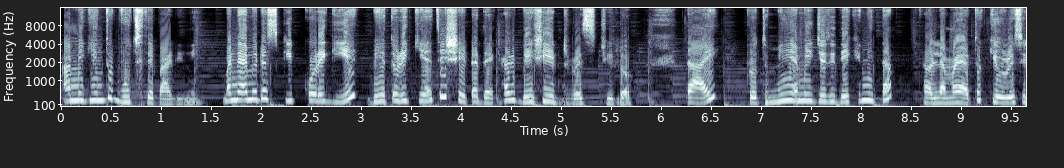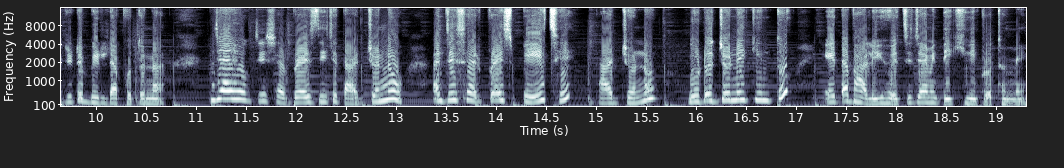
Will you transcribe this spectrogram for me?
আমি কিন্তু বুঝতে পারিনি। মানে আমি ওটা স্কিপ করে গিয়ে ভেতরে কি আছে সেটা দেখার বেশি ইন্টারেস্ট ছিল। তাই প্রথমেই আমি যদি দেখে নিতাম তাহলে আমার এত কিউরিয়াসিটিটা বিল্ড আপ হতো না। যাই হোক, যে সারপ্রাইজ দিয়েছে তার জন্য, আর যে সারপ্রাইজ পেয়েছে তার জন্য, দুটোর জন্যই কিন্তু এটা ভালোই হয়েছে যে আমি দেখিনি প্রথমে।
